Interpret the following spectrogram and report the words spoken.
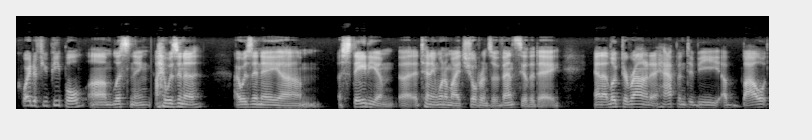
quite a few people um, listening. I was in a, I was in a, um, a stadium uh, attending one of my children's events the other day, and I looked around and it happened to be about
